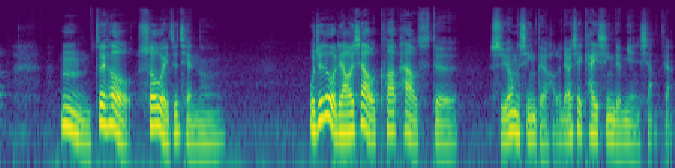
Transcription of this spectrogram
嗯，最后收尾之前呢，我觉得我聊一下我 Clubhouse 的使用心得好了，聊一些开心的面向，这样。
